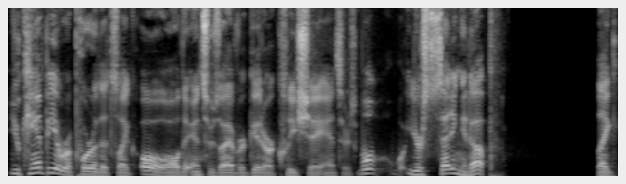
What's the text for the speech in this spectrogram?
You can't be a reporter that's like, oh, all the answers I ever get are cliche answers. Well, you're setting it up. Like,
